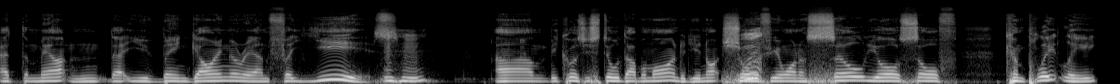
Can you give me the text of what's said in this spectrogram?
at the mountain that you've been going around for years Mm-hmm. um, because you're still double minded. You're not sure Mm. if you want to sell yourself completely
